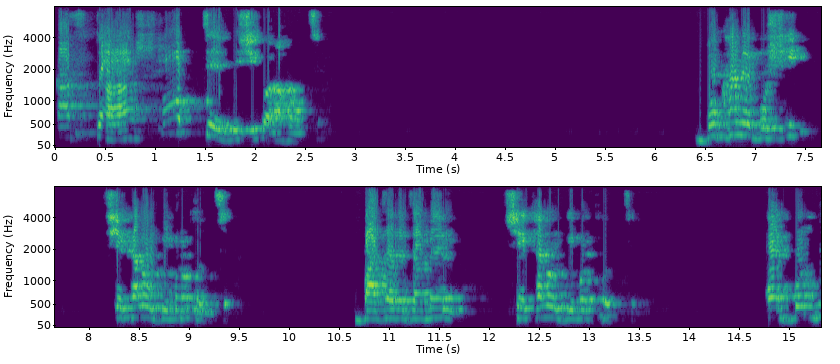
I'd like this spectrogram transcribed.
কাজটা সবচেয়ে বেশি করা হচ্ছে। দোকানে বসি সেখানেও গিবত হচ্ছে। বাজারে যাবেন, সেখানেও গিবত হচ্ছে। এক বন্ধু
